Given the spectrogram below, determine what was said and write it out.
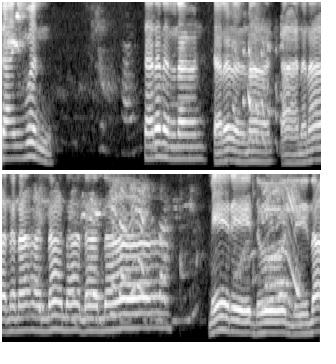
डायमंड ना मेरे ढोलना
